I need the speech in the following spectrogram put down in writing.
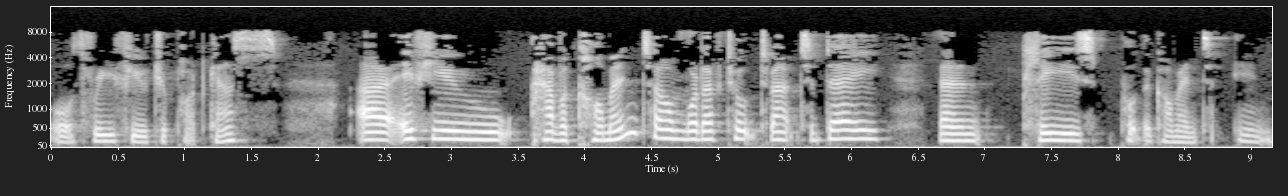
or three future podcasts. Uh, if you have a comment on what I've talked about today, then please put the comment in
